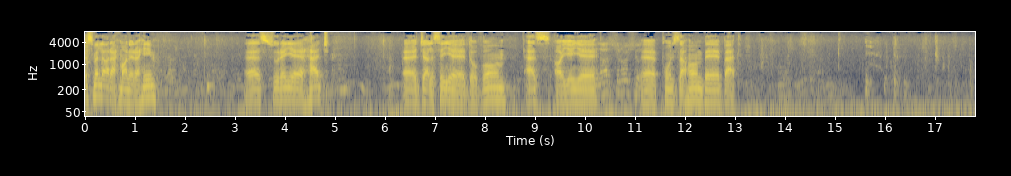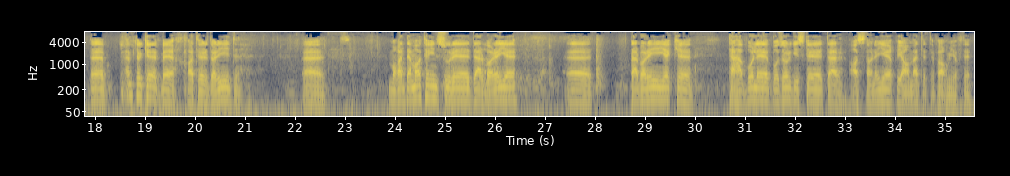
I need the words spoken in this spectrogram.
بسم الله الرحمن الرحیم. سوره حج جلسه دوم از آیه پونزدهم به بعد. همطور که به خاطر دارید مقدمات این سوره درباره درباره یک تحول بزرگی است که در آستانه قیامت اتفاق میفته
